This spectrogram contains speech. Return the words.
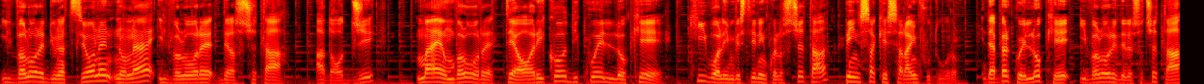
il valore di un'azione non è il valore della società ad oggi, ma è un valore teorico di quello che chi vuole investire in quella società pensa che sarà in futuro. Ed è per quello che i valori delle società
